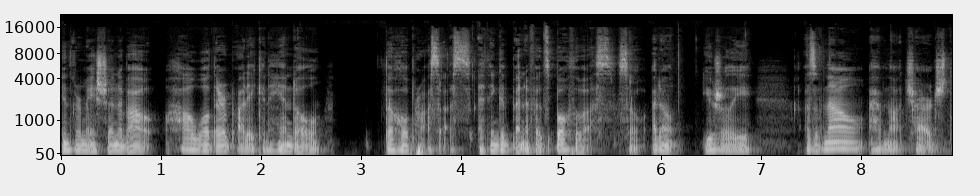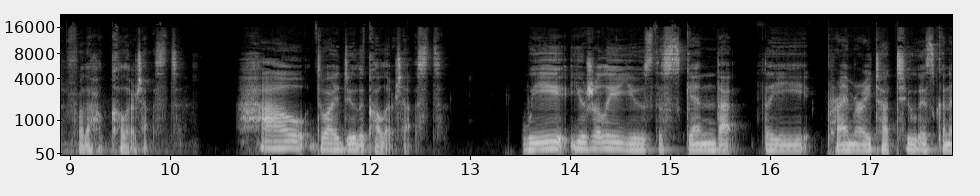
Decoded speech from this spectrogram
information about how well their body can handle the whole process. I think it benefits both of us. So I don't usually, as of now, I have not charged for the color test. How do I do the color test? We usually use the skin that the primary tattoo is going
